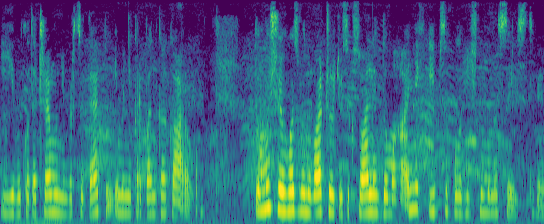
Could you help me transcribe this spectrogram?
і викладачем університету імені Карпенка Карого, тому що його звинувачують у сексуальних домаганнях і психологічному насильстві.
